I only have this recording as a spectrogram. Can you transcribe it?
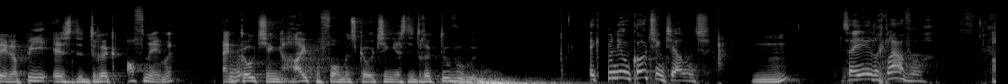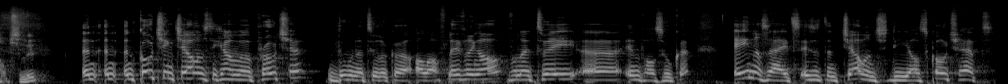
therapie is de druk afnemen. En coaching, high performance coaching, is de druk toevoegen. Ik heb een nieuwe coaching challenge. Zijn jullie er klaar voor? Absoluut. Een, een, een coaching challenge die gaan we approachen. Dat doen we natuurlijk eh, alle afleveringen al. Vanuit twee eh, invalshoeken. Enerzijds is het een challenge die je als coach hebt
